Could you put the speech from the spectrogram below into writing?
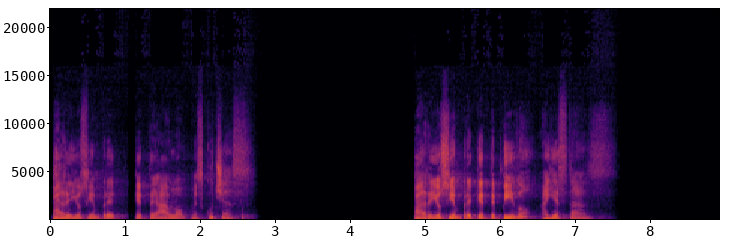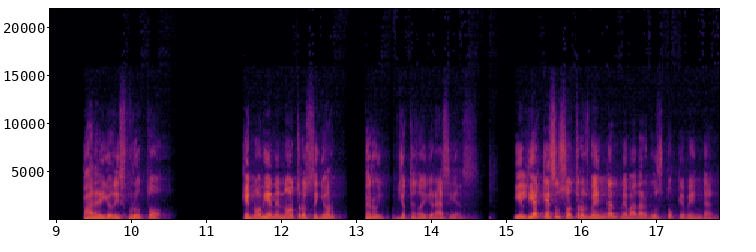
Padre, yo siempre que te hablo, me escuchas. Padre, yo siempre que te pido, ahí estás. Padre, yo disfruto que no vienen otros, Señor, pero yo te doy gracias. Y el día que esos otros vengan, me va a dar gusto que vengan.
